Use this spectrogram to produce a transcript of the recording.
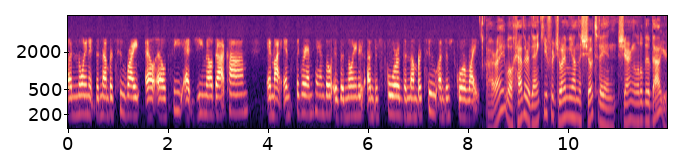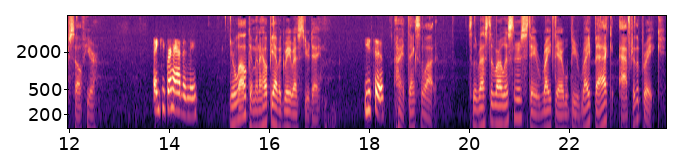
anointed the number two write LLC at gmail.com. And my Instagram handle is anointed underscore the number two underscore write. All right. Well, Heather, thank you for joining me on the show today and sharing a little bit about yourself here. Thank you for having me. You're welcome, and I hope you have a great rest of your day. You too. All right. Thanks a lot. To the rest of our listeners, stay right there. We'll be right back after the break.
